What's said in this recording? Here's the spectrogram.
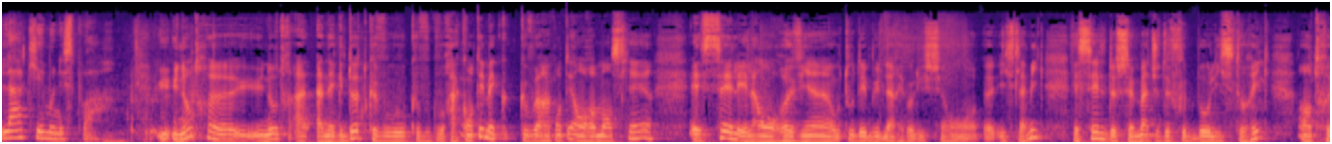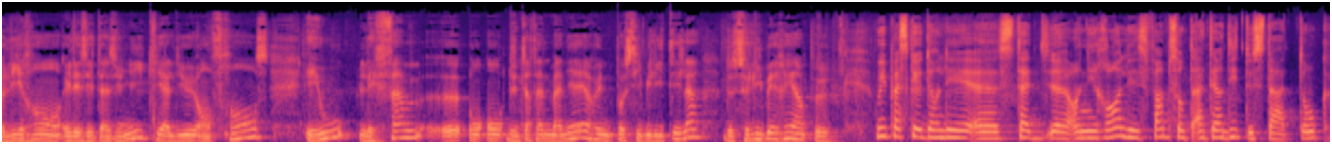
là qui est mon espoir. Une autre, une autre anecdote que vous, que vous racontez, mais que vous racontez en romancière, est celle, et là on revient au tout début de la révolution euh, islamique, est celle de ce match de football historique entre l'Iran et les États-Unis qui a lieu en France et où les femmes euh, ont, d'une certaine manière une possibilité là de se libérer un peu. Oui, parce que dans les euh, stades en Iran, les femmes sont interdites de stade. Donc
